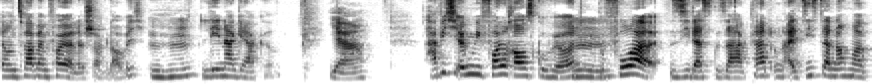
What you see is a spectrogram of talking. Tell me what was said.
Und zwar beim Feuerlöscher, glaube ich. Mhm. Lena Gerke. Ja. Habe ich irgendwie voll rausgehört, Mhm. bevor sie das gesagt hat. Und als sie es dann nochmal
